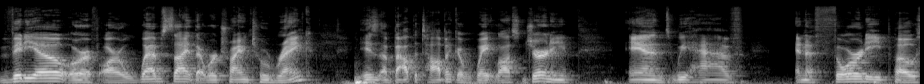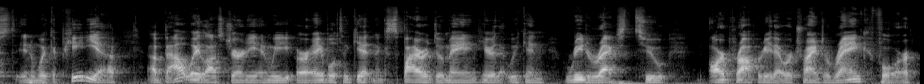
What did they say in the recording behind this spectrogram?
video or if our website that we're trying to rank is about the topic of weight loss journey, and we have an authority post in Wikipedia about weight loss journey, and we are able to get an expired domain here that we can redirect to our property that we're trying to rank for,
